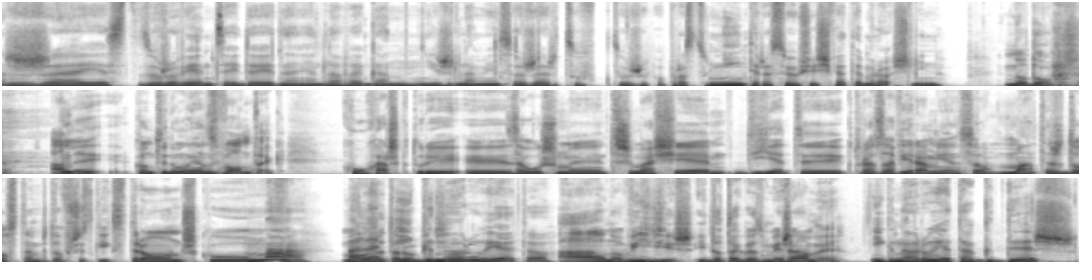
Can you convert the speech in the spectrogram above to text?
że jest dużo więcej do jedzenia dla wegan niż dla mięsożerców, którzy po prostu nie interesują się światem roślin. No dobrze, ale kontynuując wątek. Kucharz, który y, załóżmy trzyma się diety, która zawiera mięso, ma też dostęp do wszystkich strączków. Ma, Może ale to robić. ignoruje to. A, no widzisz, i do tego zmierzamy. Ignoruje to, gdyż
